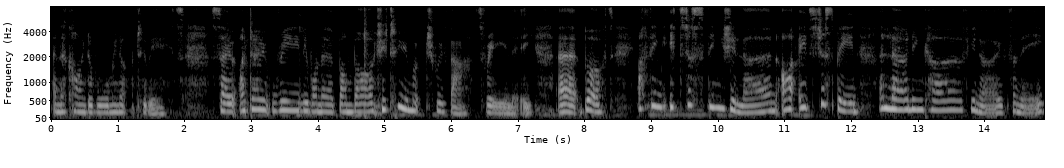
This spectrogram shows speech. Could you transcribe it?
and they're kind of warming up to it. So I don't really want to bombard you too much with that, really. Uh, but I think it's just things you learn. I, it's just been a learning curve, you know, for me.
